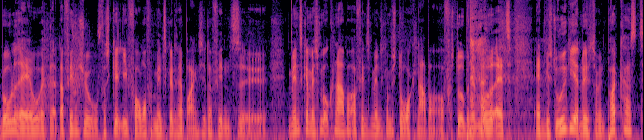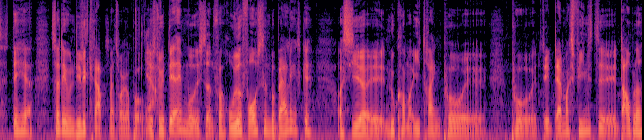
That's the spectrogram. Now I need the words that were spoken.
Målet er jo, at der, der findes jo forskellige former for mennesker i den her branche. Der findes øh, mennesker med små knapper, og findes mennesker med store knapper. Og forstået på den måde, at, at hvis du udgiver det som en podcast, det her, så er det jo en lille knap, man trykker på. Ja. Hvis du derimod i stedet for rydder forsiden på Berlingske og siger, øh, nu kommer I dreng på... Øh, på det Danmarks fineste dagblad,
